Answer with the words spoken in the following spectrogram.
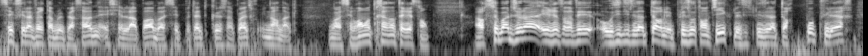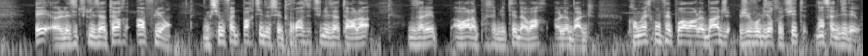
c'est que c'est la véritable personne et si elle l'a pas, bah, c'est peut-être que ça peut être une arnaque. Voilà, c'est vraiment très intéressant. Alors ce badge-là est réservé aux utilisateurs les plus authentiques, les utilisateurs populaires et euh, les utilisateurs influents. Donc si vous faites partie de ces trois utilisateurs-là, vous allez avoir la possibilité d'avoir euh, le badge. Comment est-ce qu'on fait pour avoir le badge? Je vais vous le dire tout de suite dans cette vidéo.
